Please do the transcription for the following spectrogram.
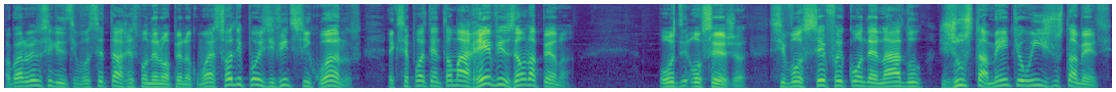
Agora veja o seguinte, se você está respondendo uma pena como essa, só depois de 25 anos é que você pode tentar uma revisão da pena. Ou, de- ou seja, se você foi condenado justamente ou injustamente.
